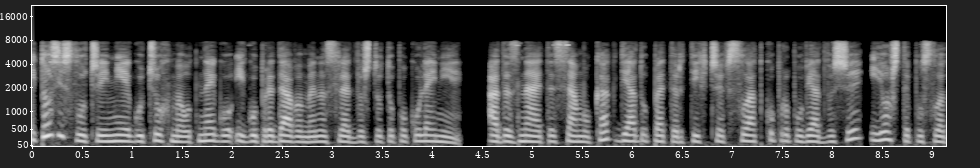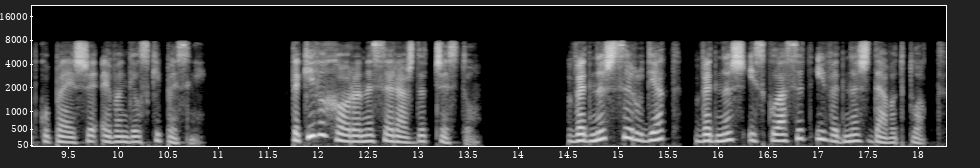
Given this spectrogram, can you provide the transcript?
И този случай ние го чухме от него и го предаваме на следващото поколение, а да знаете само как дядо Петър Тихчев сладко проповядваше и още по-сладко пееше евангелски песни. Такива хора не се раждат често. Веднъж се родят, веднъж изкласят и веднъж дават плод.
